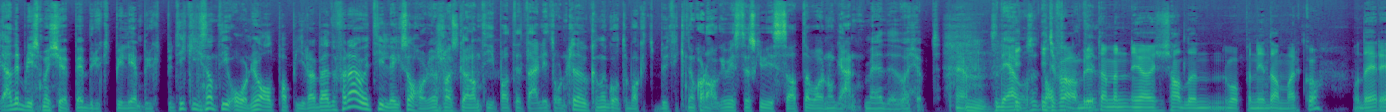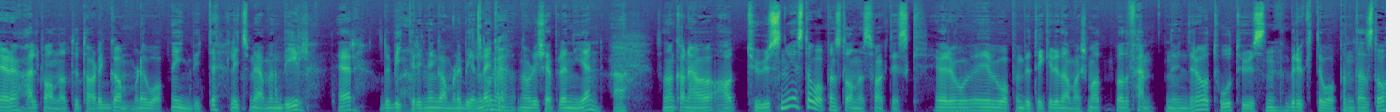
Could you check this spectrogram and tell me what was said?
Ja, det blir som å kjøpe en bruktbil i en bruktbutikk, ikke sant. De ordner jo alt papirarbeidet for deg, og i tillegg så har du en slags garanti på at dette er litt ordentlig. Du kan gå tilbake til butikken og klage hvis det skulle vise seg at det var noe gærent med det du har kjøpt. Ja. Så det er også et Ikke for å avbryte, men jeg handler våpen i Danmark òg. Og der er det helt vanlig at du tar det gamle våpenet i innbytte, litt som jeg med en bil her. Du bytter inn den gamle bilen din okay. når du kjøper en nieren. Ja. Så da kan jeg ha, ha tusenvis av våpen stående, faktisk. Jeg hører i våpenbutikker i Danmark som har hatt både 1500 og 2000 brukte våpen til å stå.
